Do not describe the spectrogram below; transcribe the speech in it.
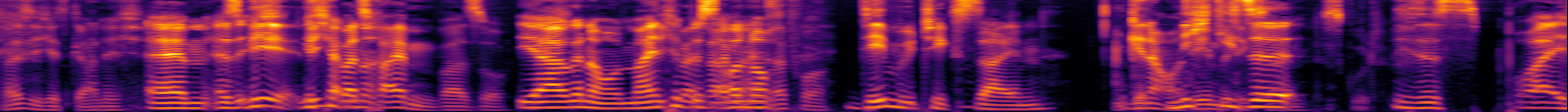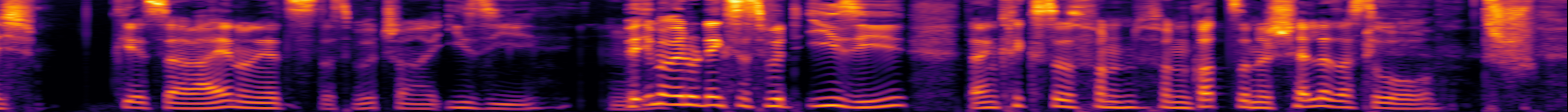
weiß ich jetzt gar nicht. Ähm, also nee, ich, nicht ich übertreiben war so. Ja, genau. Und mein Nicht Tipp ist übertreiben, noch einfach. demütig sein. Genau, nicht diese- sein, ist gut. Dieses, boah, ich gehe jetzt da rein und jetzt, das wird schon easy. Mhm. Immer wenn du denkst, es wird easy, dann kriegst du von, von Gott so eine Schelle, sagst du,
